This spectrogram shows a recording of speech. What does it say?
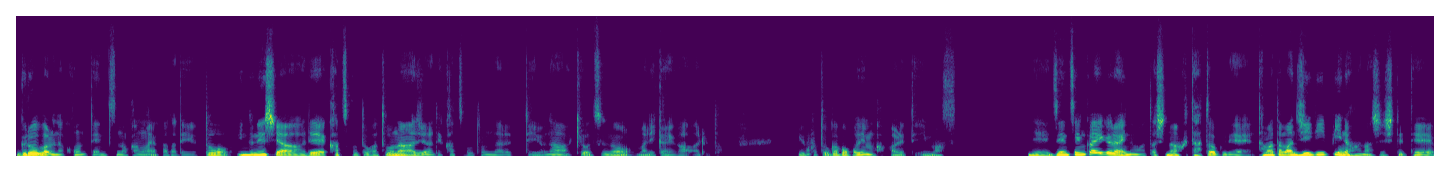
グローバルなコンテンツの考え方で言うと、インドネシアで勝つことが東南アジアで勝つことになるっていうような共通の理解があるということがここでも書かれています。で、前々回ぐらいの私のアフタートークで、たまたま GDP の話してて、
